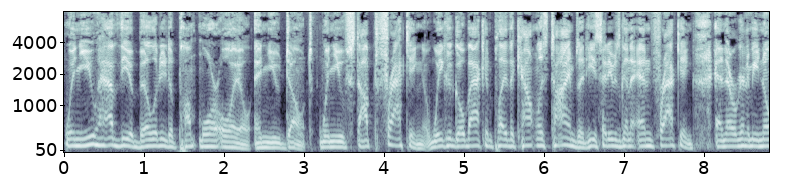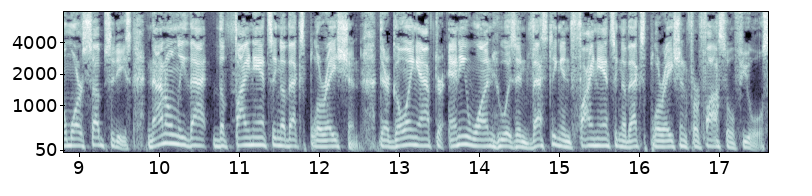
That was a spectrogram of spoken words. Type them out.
when you have the ability to pump more oil and you don't, when you've stopped fracking, we could go back and play the countless times that he said he was going to end fracking and there were going to be no more subsidies. Not only that, the financing of exploration. They're going after anyone who is investing in financing of exploration for fossil fuels.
